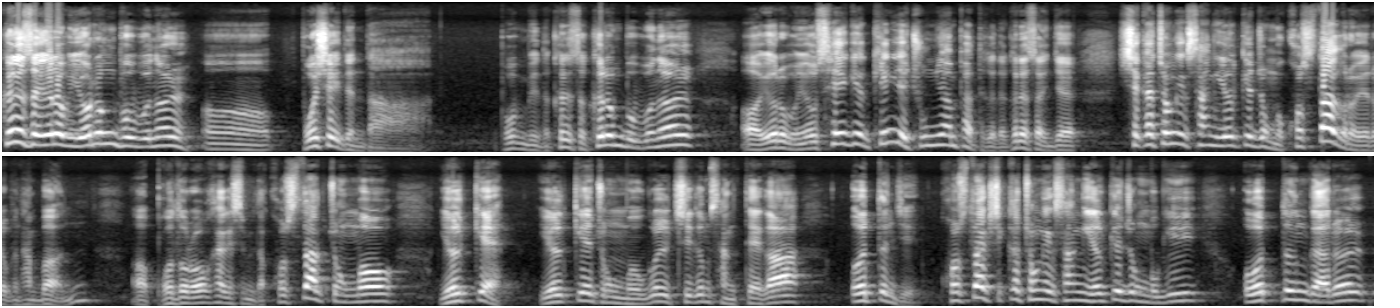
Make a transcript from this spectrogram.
그래서 여러분 이런 부분을 어, 보셔야 된다 봅니다. 그래서 그런 부분을 어, 여러분 요 세 개 굉장히 중요한 파트거든. 그래서 이제 시가총액 상위 10개 종목 코스닥으로 여러분 한번 어, 보도록 하겠습니다. 코스닥 종목 10개, 10개 종목을 지금 상태가 어떤지 코스닥 시가총액 상위 10개 종목이 어떤가를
